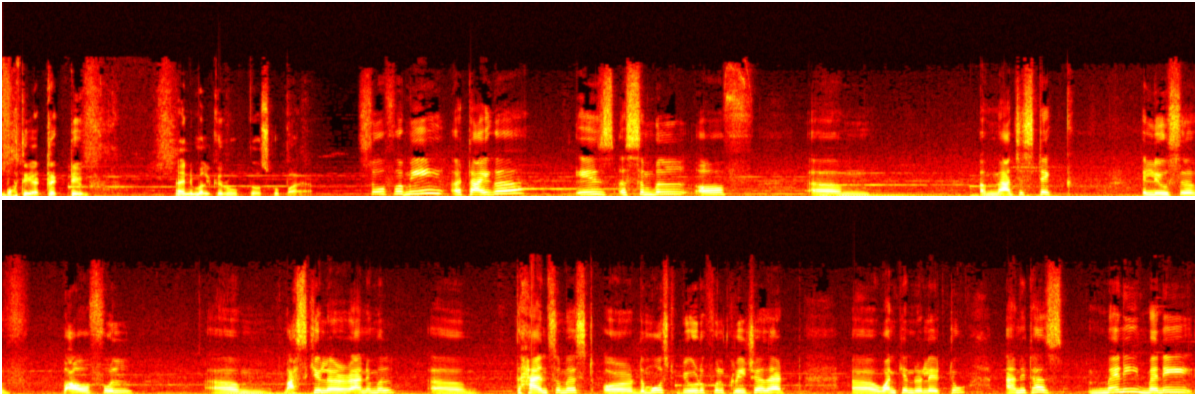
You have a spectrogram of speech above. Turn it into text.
बहुत ही अट्रैक्टिव एनिमल के रूप में उसको पाया। So for me a tiger is a symbol of a majestic, elusive, powerful, um, muscular animal, uh, the handsomest or the most beautiful creature that uh, one can relate to, and it has many, many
